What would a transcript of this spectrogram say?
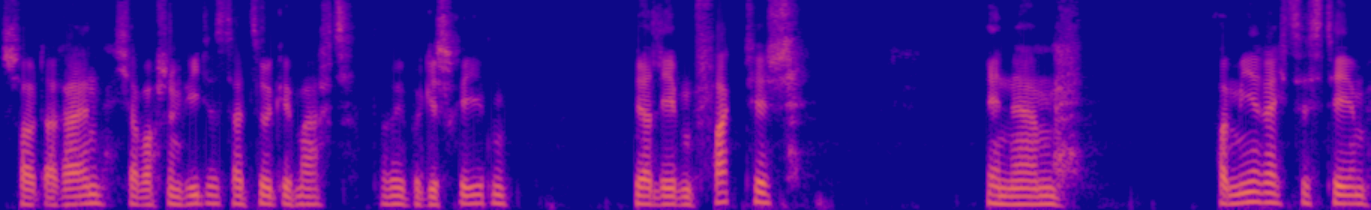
Schaut da rein. Ich habe auch schon Videos dazu gemacht, darüber geschrieben. Wir leben faktisch in einem Familienrechtssystem,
